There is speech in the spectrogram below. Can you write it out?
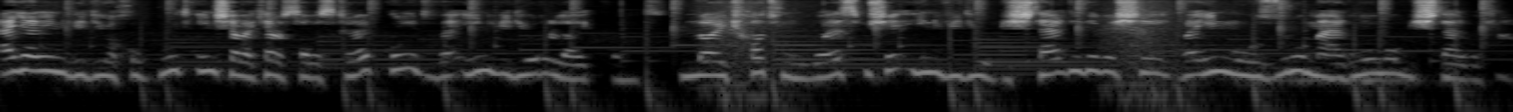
اگر این ویدیو خوب بود این شبکه رو subscribe کنید و این ویدیو رو لایک کنید. لایک هاتون باعث میشه این ویدیو بیشتر دیده بشه و این موضوع رو مردم ما بیشتر بفهمن.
